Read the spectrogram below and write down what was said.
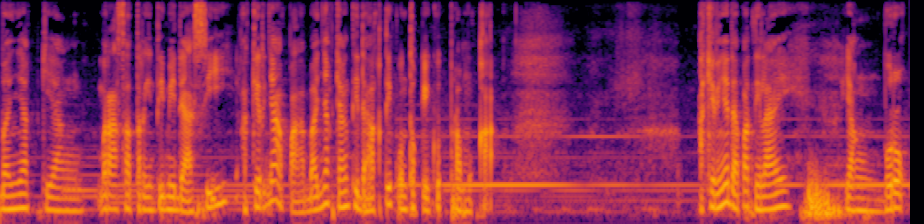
banyak yang merasa terintimidasi. Akhirnya apa? Banyak yang tidak aktif untuk ikut pramuka. Akhirnya dapat nilai yang buruk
